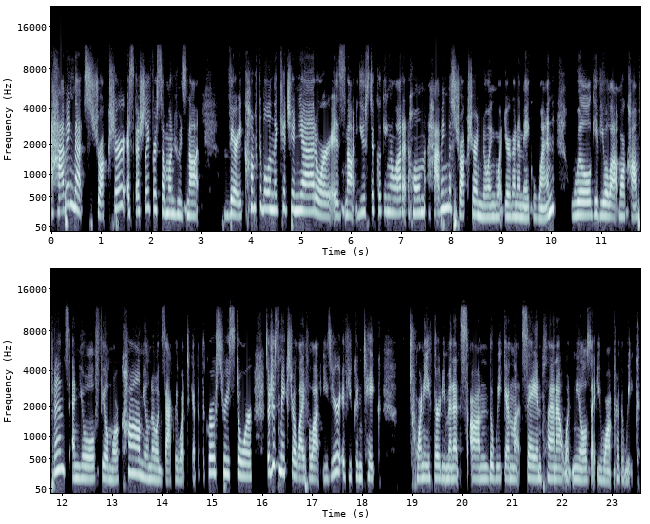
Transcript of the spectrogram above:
having that structure, especially for someone who's not very comfortable in the kitchen yet or is not used to cooking a lot at home, having the structure and knowing what you're going to make when will give you a lot more confidence and you'll feel more calm. You'll know exactly what to get at the grocery store. So it just makes your life a lot easier if you can take 20, 30 minutes on the weekend, let's say, and plan out what meals that you want for the week.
